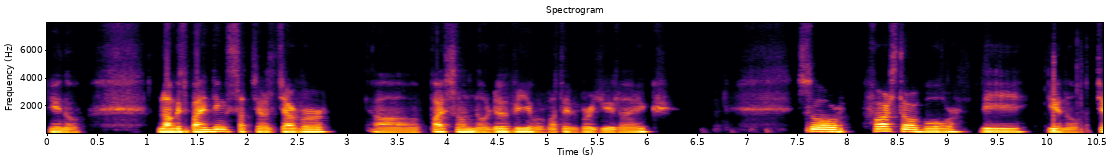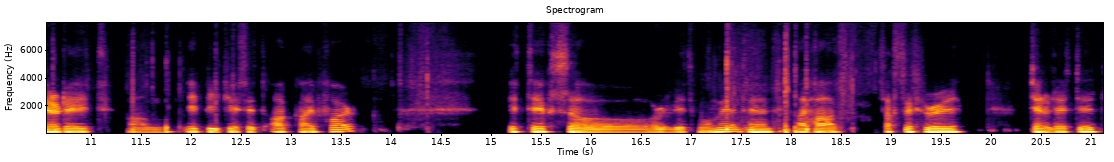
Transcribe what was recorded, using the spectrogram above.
you know, language bindings such as Java, uh, Python or Ruby or whatever you like. So first of all, we, you know, generate um, APK set archive file. It takes uh, a bit moment and I have successfully generated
